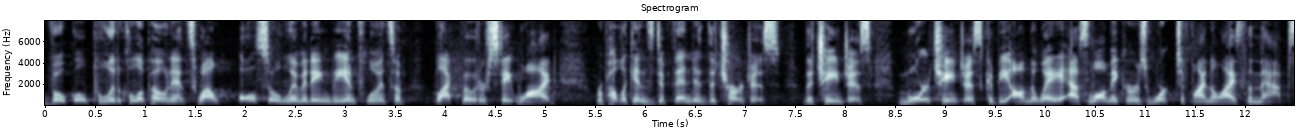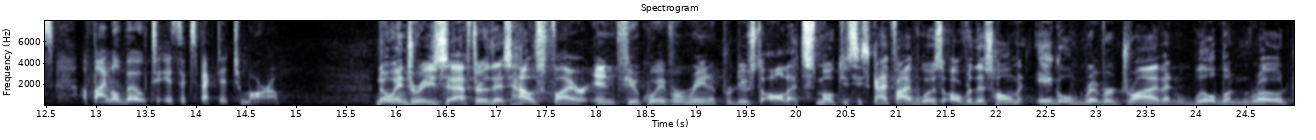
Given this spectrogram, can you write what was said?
vocal political opponents while also limiting the influence of black voters statewide. Republicans defended the charges, the changes. More changes could be on the way as lawmakers work to finalize the maps. A final vote is expected tomorrow. No injuries after this house fire in Fuquay-Varina produced all that smoke. You see, Sky 5 was over this home at Eagle River Drive and Wilburn Road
